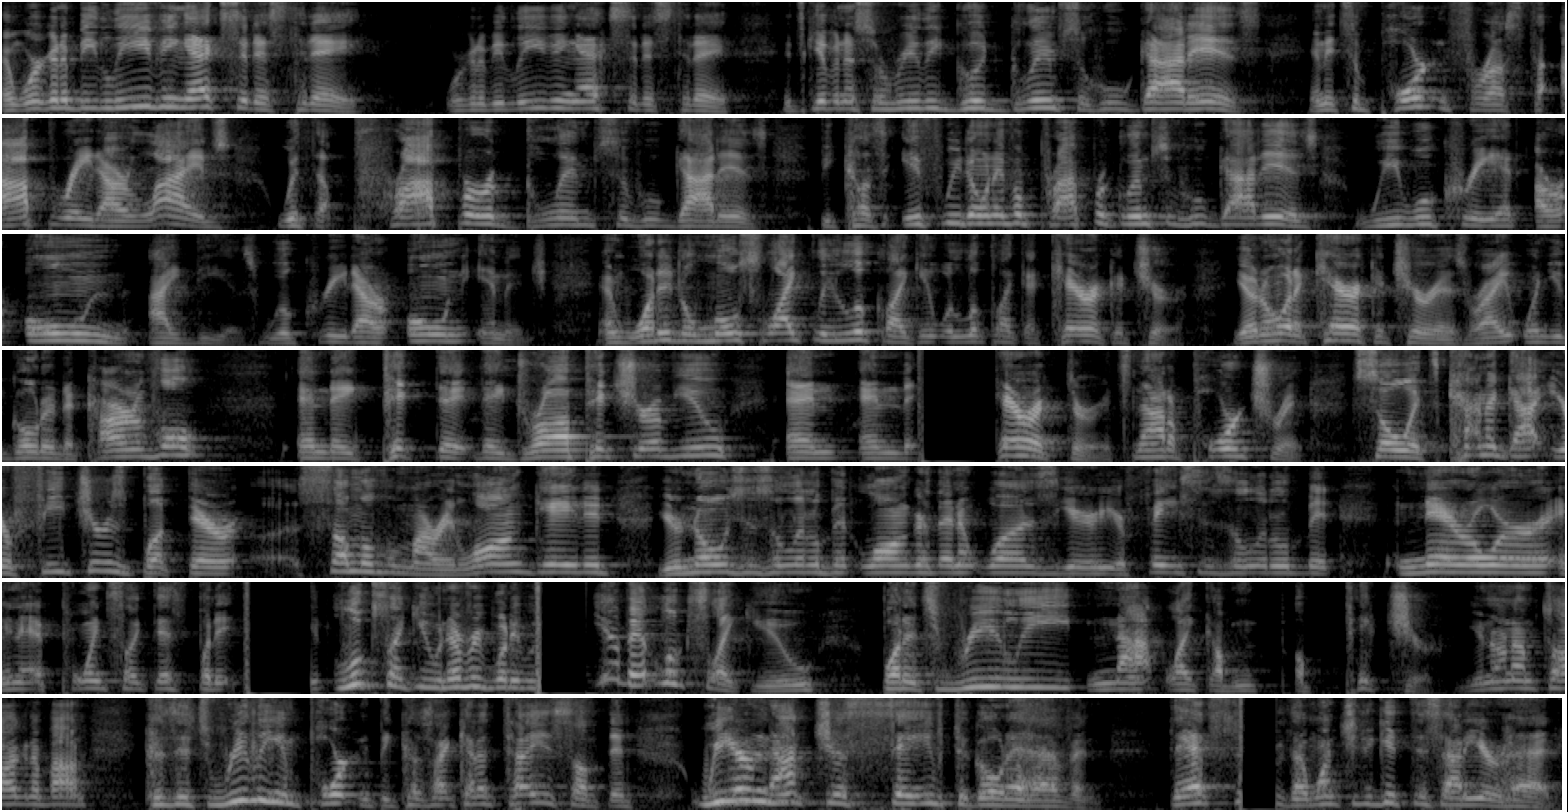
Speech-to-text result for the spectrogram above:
And we're going to be leaving Exodus today. We're going to be leaving Exodus today. It's given us a really good glimpse of who God is. And it's important for us to operate our lives with a proper glimpse of who God is. Because if we don't have a proper glimpse of who God is, we will create our own ideas. We'll create our own image. And what it'll most likely look like, it will look like a caricature. You know what a caricature is, right? When you go to the carnival and they pick, they, they draw a picture of you and, and character. It's not a portrait. So it's kind of got your features, but they're uh, some of them are elongated. Your nose is a little bit longer than it was. Your, your face is a little bit narrower and at points like this, but it, it looks like you, and everybody was, yeah, that looks like you, but it's really not like a, a picture. You know what I'm talking about? Because it's really important because I got to tell you something. We are not just saved to go to heaven. That's the truth. I want you to get this out of your head.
